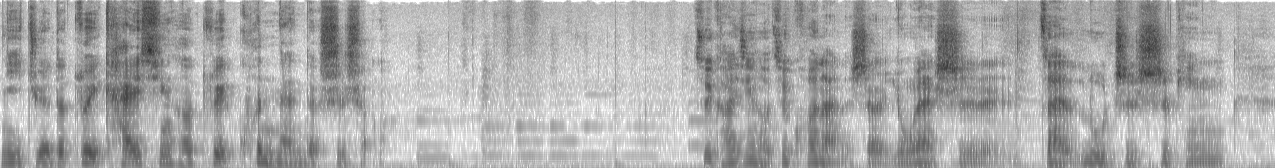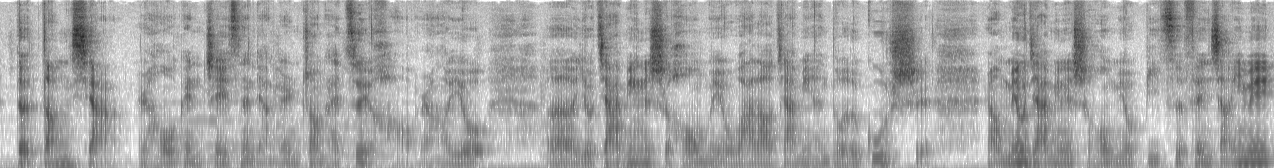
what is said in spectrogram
你觉得最开心和最困难的是什么？最开心和最困难的事儿，永远是在录制视频的当下，然后我跟 Jason 两个人状态最好，然后又，呃，有嘉宾的时候，我们又挖到嘉宾很多的故事，然后没有嘉宾的时候，我们又彼此分享，因为，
